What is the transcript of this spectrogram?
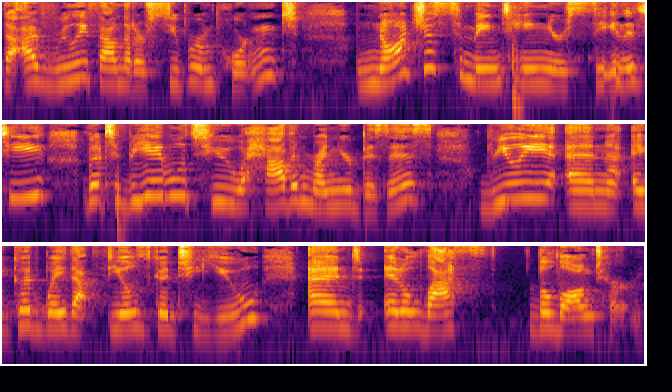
that I've really found that are super important not just to maintain your sanity, but to be able to have and run your business really in a good way that feels good to you and it'll last the long term.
